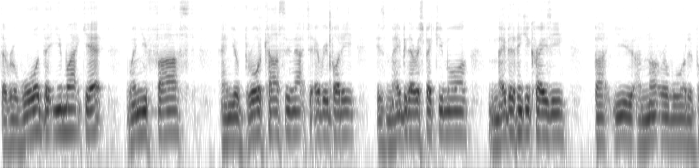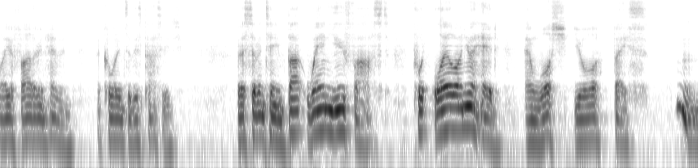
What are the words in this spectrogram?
The reward that you might get when you fast and you're broadcasting that to everybody is maybe they respect you more, maybe they think you're crazy, but you are not rewarded by your Father in heaven, according to this passage. Verse 17, but when you fast, put oil on your head and wash your face. Hmm.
